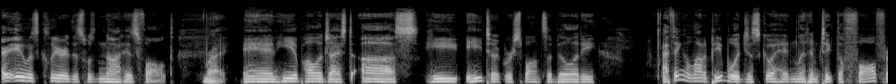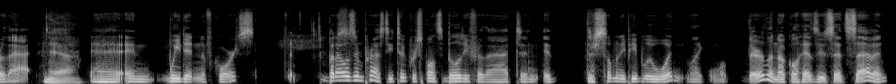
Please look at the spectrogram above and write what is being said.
it was clear this was not his fault, Right. and he apologized to us. He he took responsibility. I think a lot of people would just go ahead and let him take the fall for that, Yeah. and, and we didn't, of course. But I was impressed. He took responsibility for that, and it, there's so many people who wouldn't. Like, well, they're the knuckleheads who said seven.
